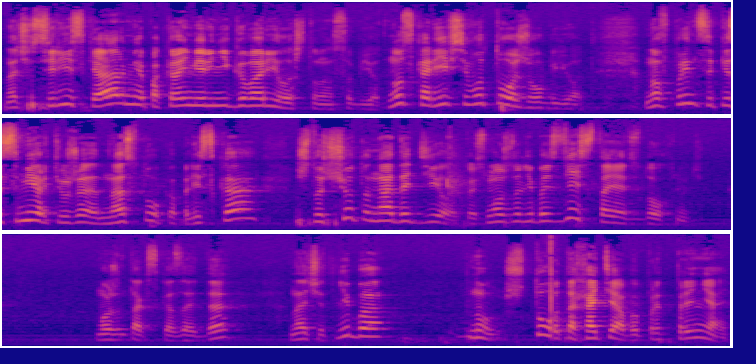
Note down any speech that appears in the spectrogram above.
Значит, сирийская армия, по крайней мере, не говорила, что нас убьет. Но, скорее всего, тоже убьет. Но, в принципе, смерть уже настолько близка, что что-то надо делать. То есть можно либо здесь стоять, сдохнуть, можно так сказать, да? Значит, либо ну, что-то хотя бы предпринять.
